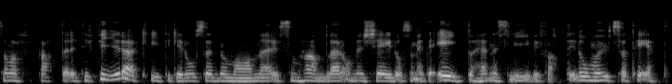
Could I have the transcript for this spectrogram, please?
som var författare till fyra kritikerrosade romaner som handlar om en tjej då som heter Eight och hennes liv i fattigdom och utsatthet.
